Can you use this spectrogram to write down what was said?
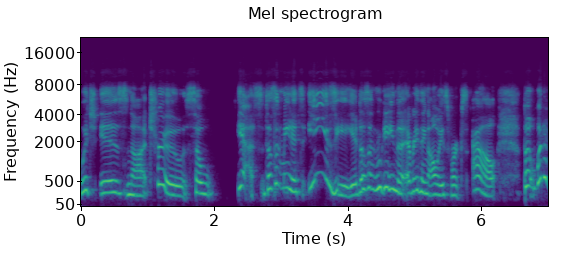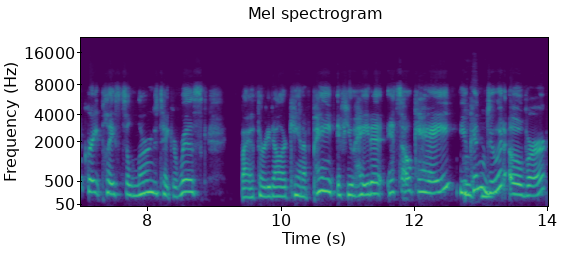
which is not true. So Yes, it doesn't mean it's easy. It doesn't mean that everything always works out. But what a great place to learn to take a risk, buy a $30 can of paint. If you hate it, it's okay. You mm-hmm. can do it over.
